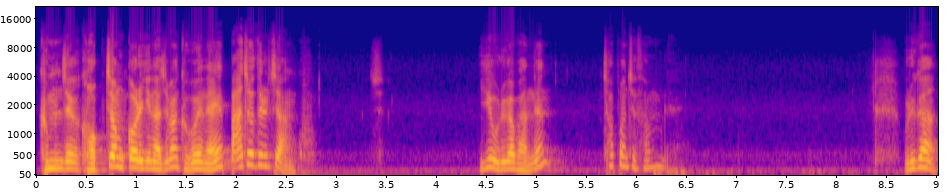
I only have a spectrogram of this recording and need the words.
그 문제가 걱정거리긴 하지만 그거에 내에 빠져들지 않고. 이게 우리가 받는 첫 번째 선물이에요. 우리가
